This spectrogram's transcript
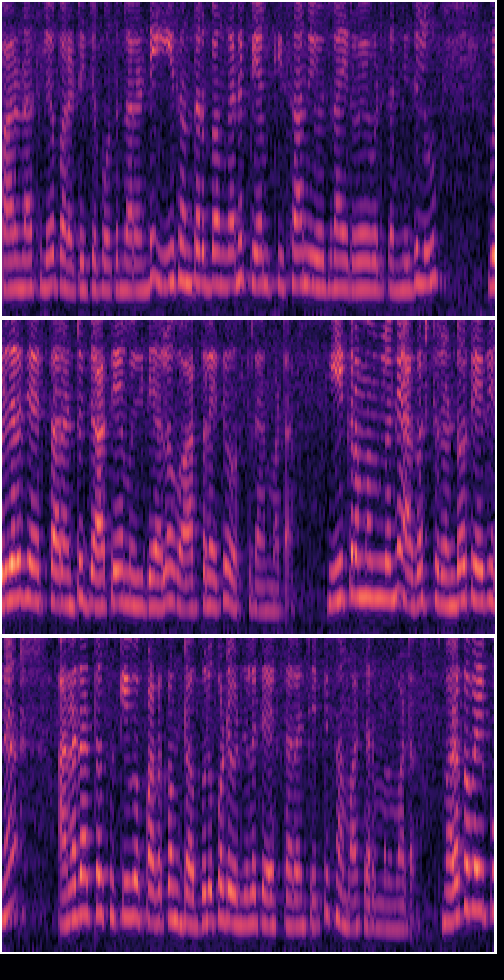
వారణాసిలో పర్యటించబోతున్నారండి. ఈ సందర్భంగానే పీఎం కిసాన్ యోజన ఇరవై విడత నిధులు విడుదల చేస్తారంటూ జాతీయ మీడియాలో వార్తలు అయితే వస్తున్నాయన్నమాట. ఈ క్రమంలోనే ఆగస్టు రెండో తేదీన అన్నదాత సుఖీబ పథకం డబ్బులు కూడా విడుదల చేస్తారని చెప్పి సమాచారం అనమాట మరొక వైపు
